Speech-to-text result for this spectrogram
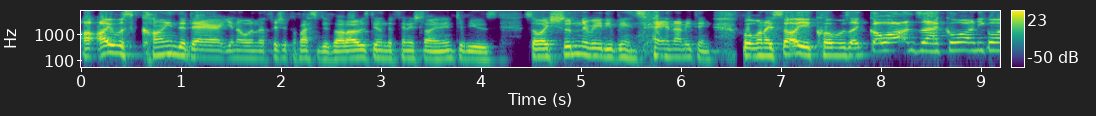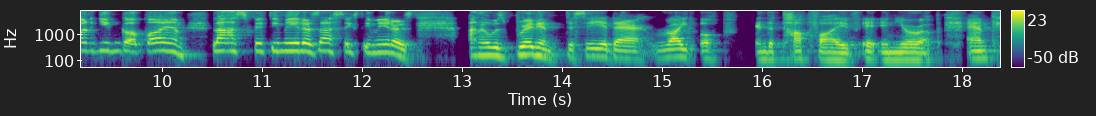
I, I was kind of there, you know, in official capacity as well. I was doing the finish line interviews. So I shouldn't have really been saying anything. But when I saw you come, I was like, go on, Zach, go on, you go on, you can go by him. Last 50 meters, last 60 meters. And it was brilliant to see you there right up in the top five in Europe. And um,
